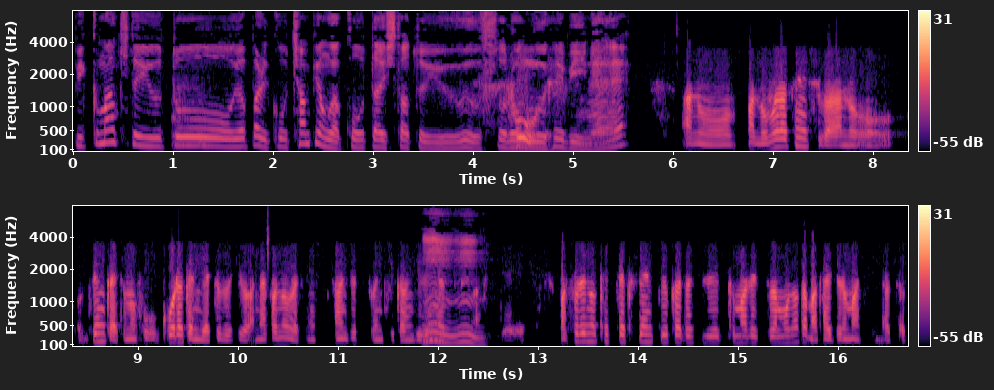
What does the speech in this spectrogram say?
ビッグマッチでいうと、やっぱりこう、チャンピオンが交代したというストロングヘビーね。あのまあ、野村選手があの前回、その後楽園でやった時は中野上選手と30分時間切れになっていまして、まあ、それの決着戦という形で組まれてたものが、まあ、タイトルマッチになったと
